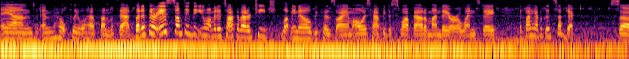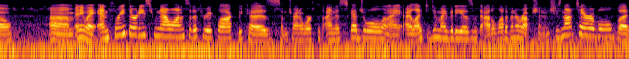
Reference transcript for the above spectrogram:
and and hopefully we'll have fun with that. But if there is something that you want me to talk about or teach, let me know because I am always happy to swap out a Monday or a Wednesday if I have a good subject. So um, anyway, and 3.30s from now on instead of 3 o'clock because I'm trying to work with Ina's schedule and I, I like to do my videos without a lot of interruption. She's not terrible, but,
